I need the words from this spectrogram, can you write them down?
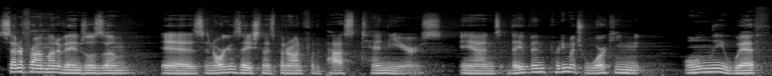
Center for Online Evangelism is an organization that's been around for the past 10 years, and they've been pretty much working only with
